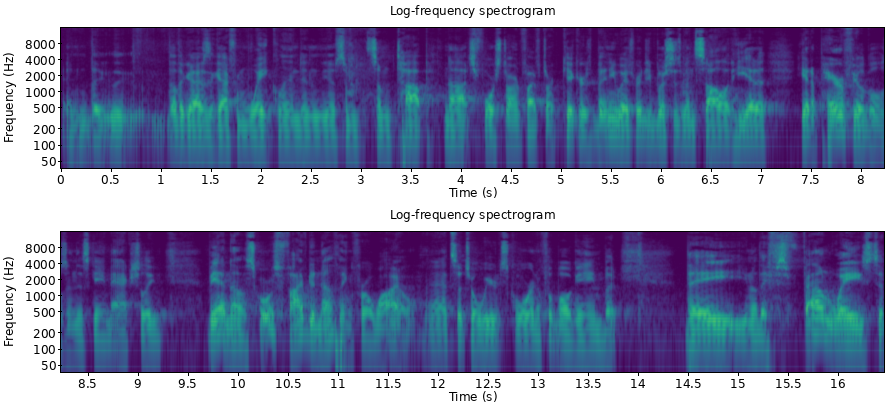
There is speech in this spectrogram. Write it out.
and the, the, other guys, the guy from Wakeland, and you know some some top notch four star and five star kickers. But anyways, Reggie Bush has been solid. He had a he had a pair of field goals in this game actually. But yeah, no, the score was five to nothing for a while, and that's such a weird score in a football game. But they you know they found ways to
